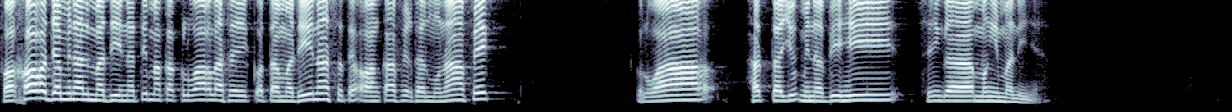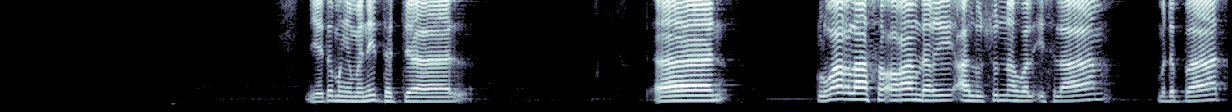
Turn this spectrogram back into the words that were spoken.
Fakharaja minal madinati maka keluarlah dari kota Madinah setiap orang kafir dan munafik keluar hatta yu'mina bihi sehingga mengimaninya. Yaitu mengimani Dajjal. Dan keluarlah seorang dari ahlu sunnah wal islam mendebat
